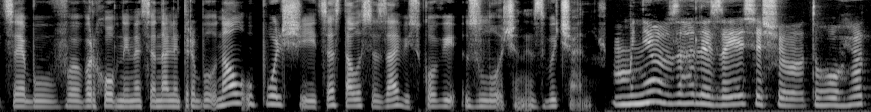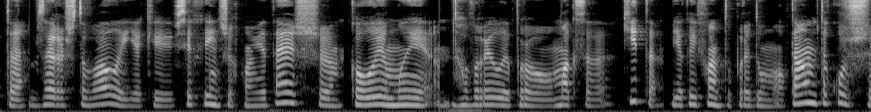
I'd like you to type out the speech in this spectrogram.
це був Верховний національний трибунал у Польщі, і це сталося за військові злочини. Звичайно ж. Мені взагалі здається, що того Гьота заарештували, як і всіх інших. Пам'ятаєш, коли ми говорили про Макса Кіта, який фанту придумав, там також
